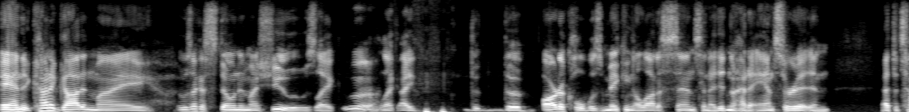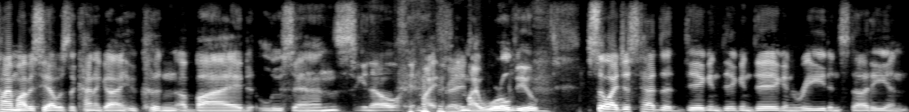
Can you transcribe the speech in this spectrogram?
And it kind of got in my, it was like a stone in my shoe. It was like, ugh, like I, the, the article was making a lot of sense and I didn't know how to answer it. And at the time, obviously I was the kind of guy who couldn't abide loose ends, you know, in my, right. in my worldview. So I just had to dig and dig and dig and read and study. And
